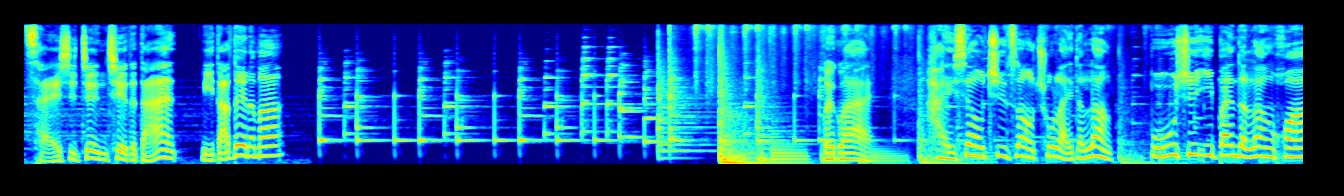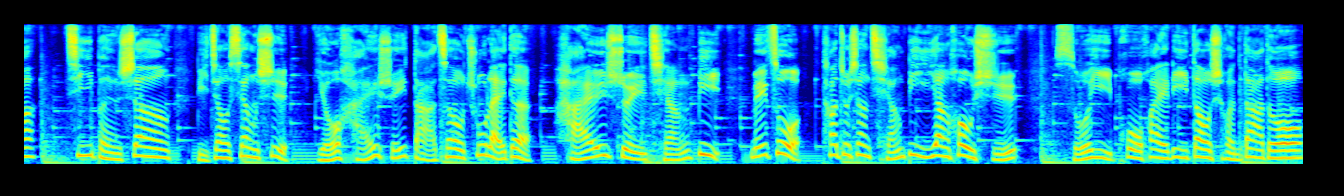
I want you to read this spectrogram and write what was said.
才是正确的答案，你答对了吗？乖乖，海啸制造出来的浪不是一般的浪花，基本上比较像是由海水打造出来的海水墙壁。没错，它就像墙壁一样厚实，所以破坏力倒是很大的哦。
